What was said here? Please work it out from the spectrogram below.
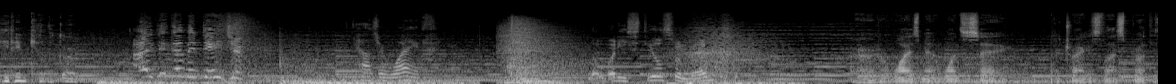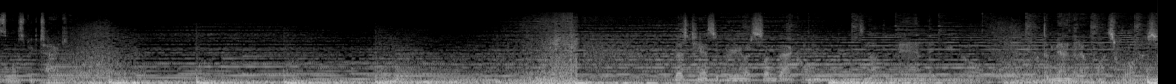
He didn't kill the girl. I think I'm in danger. How's your wife? Nobody steals from men. I heard a wise man once say that a dragon's last breath is the most spectacular. Best chance of bringing our son back home is not the man that you know, but the man that I once was.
